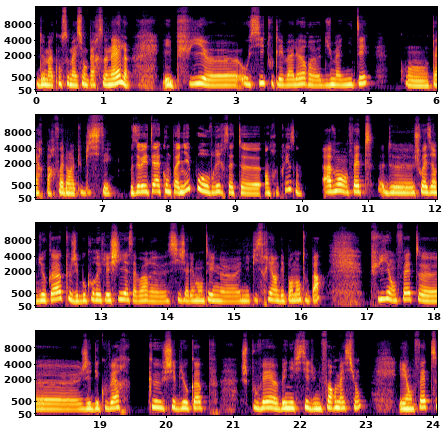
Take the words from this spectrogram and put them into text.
de ma consommation personnelle, et puis aussi toutes les valeurs d'humanité qu'on perd parfois dans la publicité. Vous avez été accompagné pour ouvrir cette entreprise? Avant en fait de choisir Biocop, j'ai beaucoup réfléchi à savoir euh, si j'allais monter une, une, épicerie indépendante ou pas. Puis en fait, euh, j'ai découvert que chez Biocop, je pouvais euh, bénéficier d'une formation. Et en fait,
